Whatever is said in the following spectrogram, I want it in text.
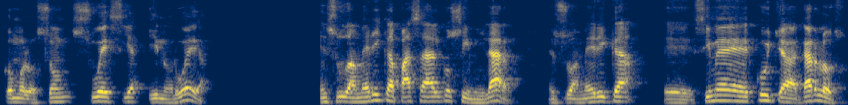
como lo son Suecia y Noruega. En Sudamérica pasa algo similar. En Sudamérica, eh, ¿sí me escucha, Carlos?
